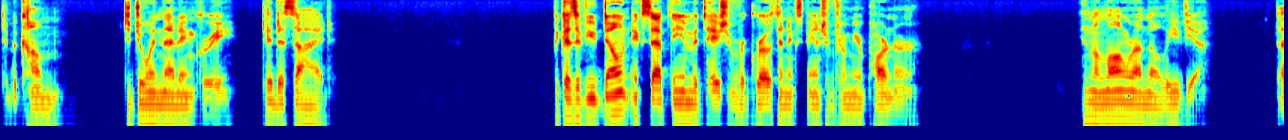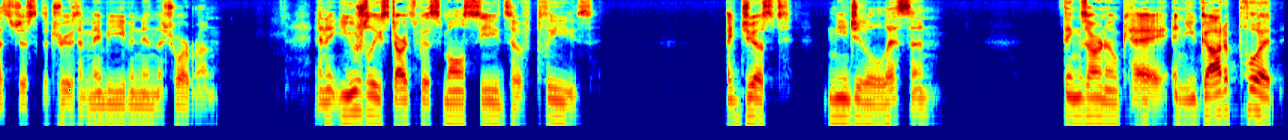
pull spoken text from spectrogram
to become, to join that inquiry, to decide. Because if you don't accept the invitation for growth and expansion from your partner, in the long run, they'll leave you. That's just the truth, and maybe even in the short run. And it usually starts with small seeds of, please, I just need you to listen. Things aren't okay. And you got to put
